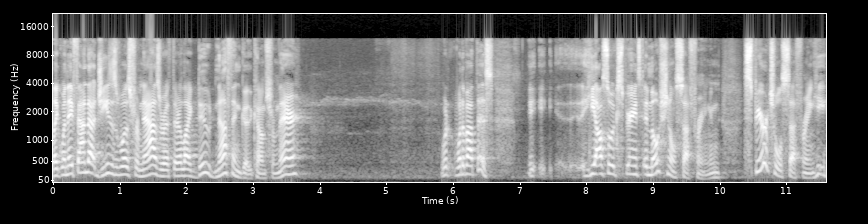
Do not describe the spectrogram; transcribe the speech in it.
Like when they found out Jesus was from Nazareth, they're like, dude, nothing good comes from there. What, what about this? He also experienced emotional suffering and spiritual suffering. He,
